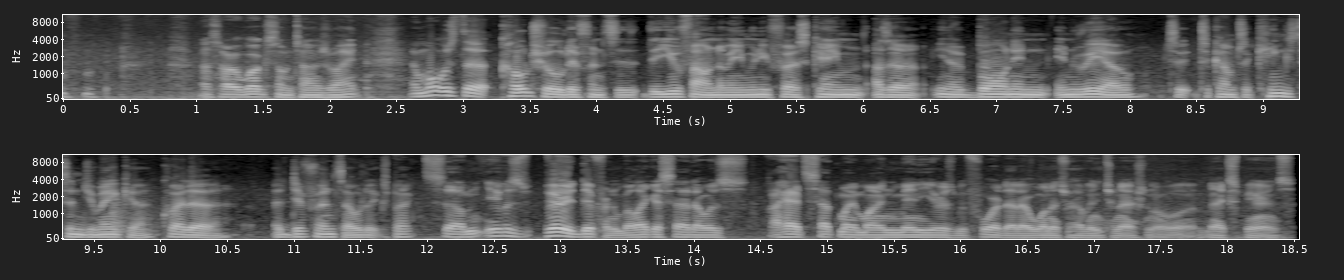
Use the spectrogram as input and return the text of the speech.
that's how it works sometimes, right? And what was the cultural differences that you found? I mean, when you first came as a you know born in in Rio to to come to Kingston, Jamaica, quite a a difference I would expect. Um, it was very different, but like I said, I was I had set my mind many years before that I wanted to have an international uh, experience.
